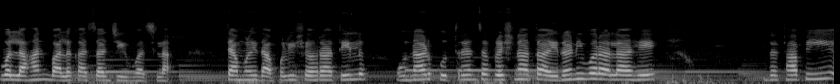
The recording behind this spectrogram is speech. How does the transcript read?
व लहान बालकाचा जीव वाचला. त्यामुळे दापोली शहरातील उन्हाळ कुत्र्यांचा प्रश्न आता ऐरणीवर आला आहे. तथापि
